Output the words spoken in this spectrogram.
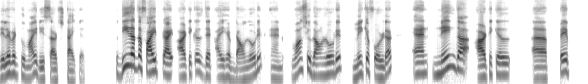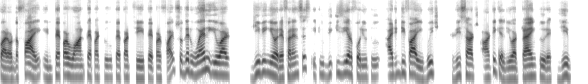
relevant to my research title. So these are the five articles that I have downloaded and once you download it, make a folder and name the article uh, paper or the file in paper 1, paper 2, paper 3, paper 5. So that when you are giving your references, it will be easier for you to identify which research article you are trying to give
